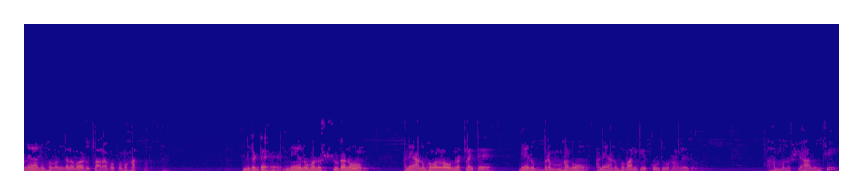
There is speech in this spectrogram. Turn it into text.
అనే అనుభవం గలవాడు చాలా గొప్ప మహాత్ముడు. ఎందుకంటే నేను మనుష్యుడను అనే అనుభవంలో ఉన్నట్లయితే నేను బ్రహ్మను అనే అనుభవానికి ఎక్కువ దూరం లేదు. అహం మనుష్య నుంచి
